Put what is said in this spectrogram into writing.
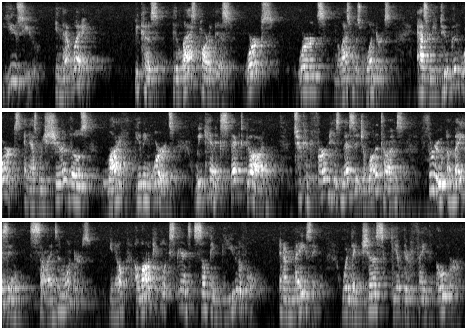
use you in that way? Because the last part of this works, words, and the last one is wonders as we do good works and as we share those life giving words, we can expect God to confirm his message a lot of times through amazing signs and wonders. You know, a lot of people experience something beautiful and amazing when they just give their faith over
